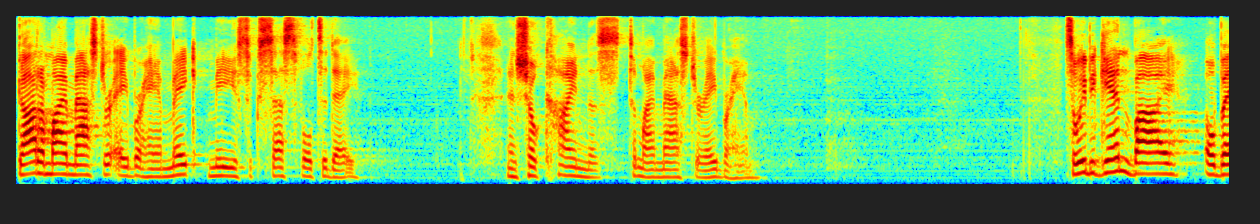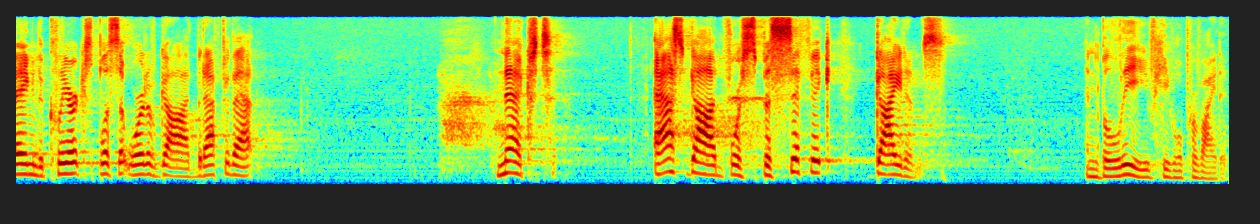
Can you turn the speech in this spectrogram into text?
God of my master Abraham, make me successful today and show kindness to my master Abraham. So we begin by obeying the clear, explicit word of God. But after that, next, ask God for specific guidance and believe He will provide it.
